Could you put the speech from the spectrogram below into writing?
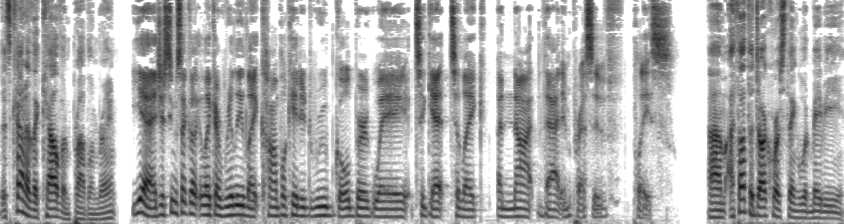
It's kind of the Calvin problem, right? Yeah, it just seems like a, like a really like complicated Rube Goldberg way to get to like a not that impressive place. Um, I thought the Dark Horse thing would maybe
